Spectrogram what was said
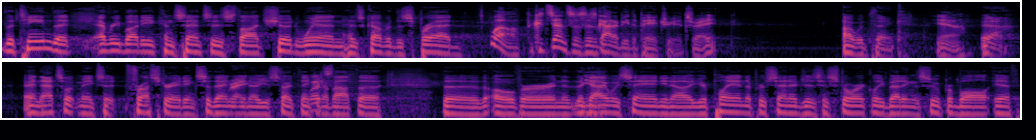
the team that everybody consensus thought should win has covered the spread. Well, the consensus has got to be the Patriots, right? I would think. Yeah. Yeah, and that's what makes it frustrating. So then you know you start thinking What's- about the. The, the over and the guy Yeah. was saying, you know, you're playing the percentages historically betting the Super Bowl. If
